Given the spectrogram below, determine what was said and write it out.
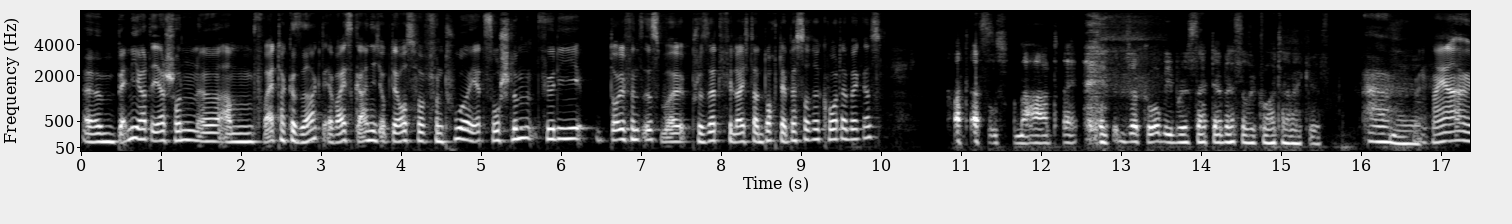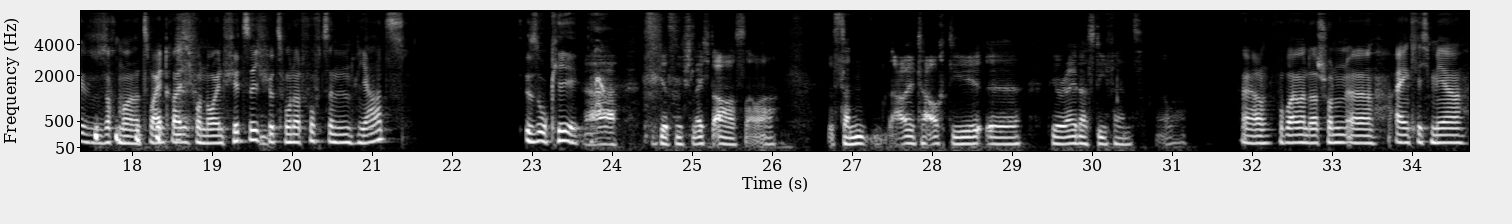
Ähm, Benny hatte ja schon äh, am Freitag gesagt, er weiß gar nicht, ob der Ausfall von Tour jetzt so schlimm für die Dolphins ist, weil Preset vielleicht dann doch der bessere Quarterback ist. Oh, das ist schon hart, ey. Jacoby Brissett der bessere Quarterback ist. Äh, naja. naja, sag mal, 32 von 49 für 215 Yards ist okay. Ja, sieht jetzt nicht schlecht aus, aber ist dann, Alter, auch die, äh, die Raiders Defense. Aber. Ja, wobei man da schon äh, eigentlich mehr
